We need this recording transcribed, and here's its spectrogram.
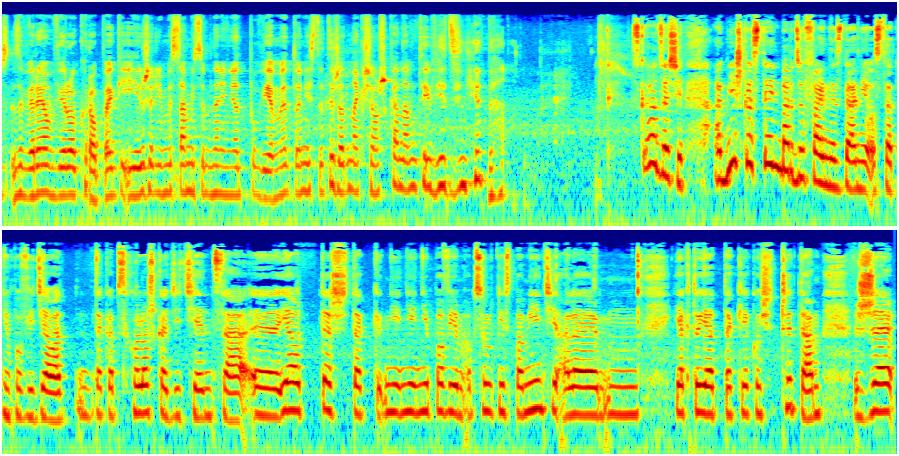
zawierają wielokropek i jeżeli my sami sobie na nie nie odpowiemy, to niestety żadna książka nam tej wiedzy nie da. Zgadza się. Agnieszka Stein bardzo fajne zdanie ostatnio powiedziała, taka psycholożka dziecięca. E, ja też tak nie, nie, nie powiem absolutnie z pamięci, ale mm, jak to ja tak jakoś czytam, że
